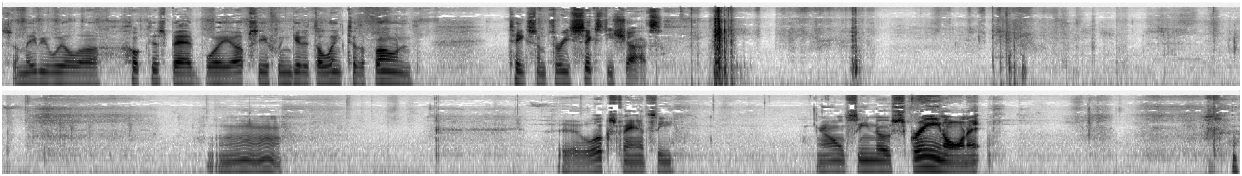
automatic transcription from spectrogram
So maybe we'll uh, hook this bad boy up, see if we can get it to link to the phone, take some 360 shots. Mm -hmm. It looks fancy. I don't see no screen on it.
